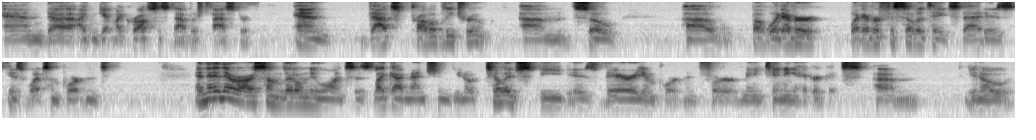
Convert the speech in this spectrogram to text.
and uh, I can get my crops established faster." And that's probably true. Um, so, uh, but whatever whatever facilitates that is is what's important. And then there are some little nuances, like I mentioned. You know, tillage speed is very important for maintaining aggregates. Um, you know,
